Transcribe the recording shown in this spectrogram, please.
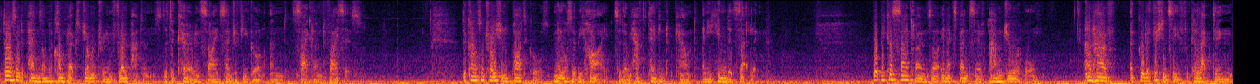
It also depends on the complex geometry and flow patterns that occur inside centrifugal and cyclone devices. The concentration of particles may also be high so that we have to take into account any hindered settling. But because cyclones are inexpensive and durable and have a good efficiency for collecting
